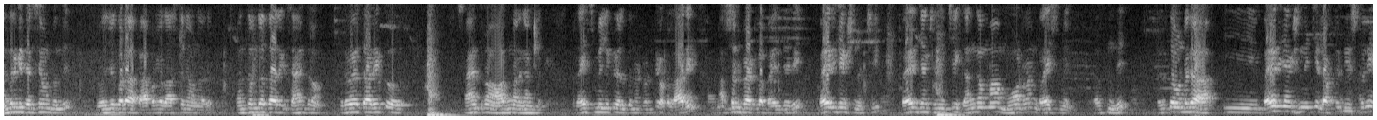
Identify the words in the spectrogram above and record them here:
అందరికీ తెలిసే ఉంటుంది. రోజు కూడా పేపర్లో రాస్తూనే ఉన్నారు. పంతొమ్మిదో తారీఖు సాయంత్రం ఇరవై తారీఖు సాయంత్రం ఆరున్నర గంటలకి రైస్ మిల్లుకి వెళ్తున్నటువంటి ఒక లారీ నర్సన్పేటలో బయలుదేరి బైర్ జంక్షన్ వచ్చి బైర్ జంక్షన్ నుంచి గంగమ్మ మోడ్రన్ రైస్ మిల్ వెళ్తుంది. వెళ్తూ ఉండగా ఈ బైర్ జంక్షన్ నుంచి లెఫ్ట్ తీసుకుని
